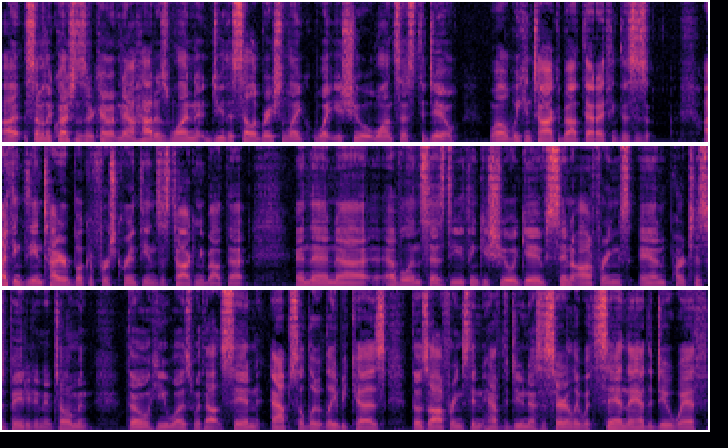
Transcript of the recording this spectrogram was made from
Uh, some of the questions that are coming up now. How does one do the celebration like what Yeshua wants us to do? Well, we can talk about that. I think this is. I think the entire book of First Corinthians is talking about that. And then uh, Evelyn says, "Do you think Yeshua gave sin offerings and participated in atonement, though he was without sin?" Absolutely, because those offerings didn't have to do necessarily with sin; they had to do with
